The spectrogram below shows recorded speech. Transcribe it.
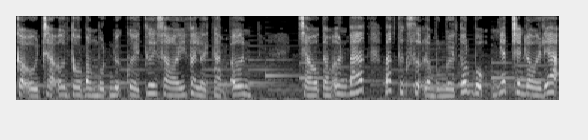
Cậu trả ơn tôi bằng một nụ cười tươi giói và lời cảm ơn. Cháu cảm ơn bác, bác thực sự là một người tốt bụng nhất trên đời đấy ạ.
